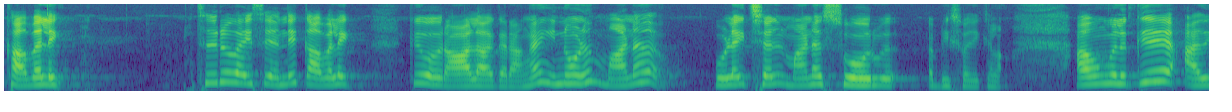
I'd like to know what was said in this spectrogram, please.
கவலை. சிறு வயசுலேருந்தே கவலைக்கு ஒரு ஆளாகிறாங்க. இன்னொன்று மன உளைச்சல் மன சோர்வு அப்படி சொல்லிக்கலாம். அவங்களுக்கு அது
